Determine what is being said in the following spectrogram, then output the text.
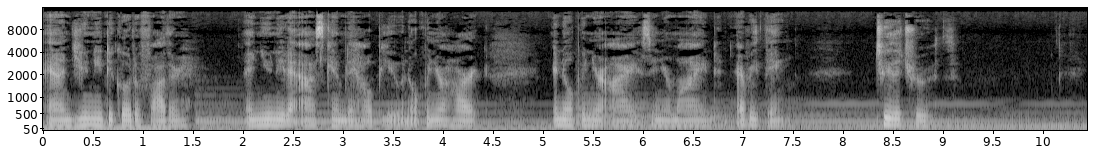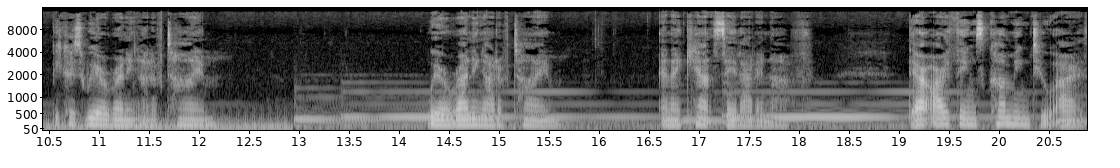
And you need to go to Father and you need to ask Him to help you and open your heart and open your eyes and your mind and everything to the truth because we are running out of time. We are running out of time, and I can't say that enough. There are things coming to us.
